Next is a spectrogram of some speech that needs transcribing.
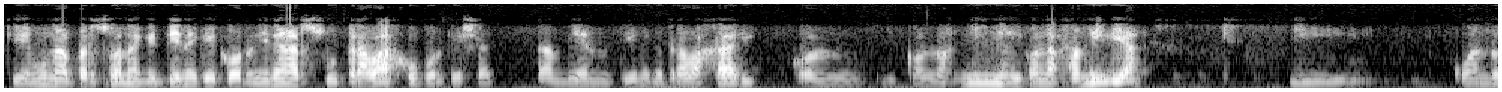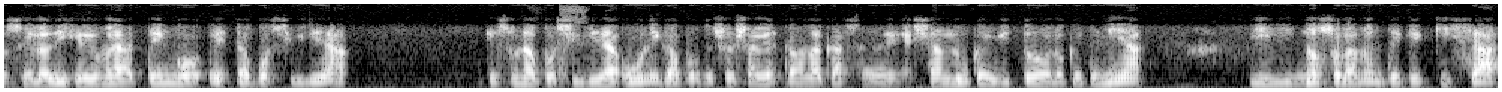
que, es una persona que tiene que coordinar su trabajo, porque ella también tiene que trabajar y con, y con los niños y con la familia. Y cuando se lo dije, digo, mira, tengo esta posibilidad, que es una posibilidad única porque yo ya había estado en la casa de Gianluca y vi todo lo que tenía y no solamente que quizás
